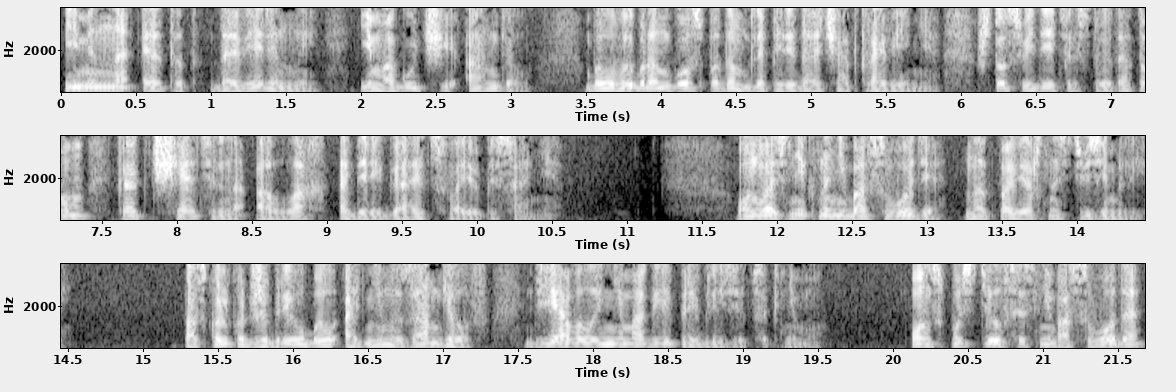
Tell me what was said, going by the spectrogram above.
Именно этот доверенный и могучий ангел – был выбран Господом для передачи откровения, что свидетельствует о том, как тщательно Аллах оберегает свое Писание. Он возник на небосводе над поверхностью земли. Поскольку Джибрил был одним из ангелов, дьяволы не могли приблизиться к нему. Он спустился с небосвода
